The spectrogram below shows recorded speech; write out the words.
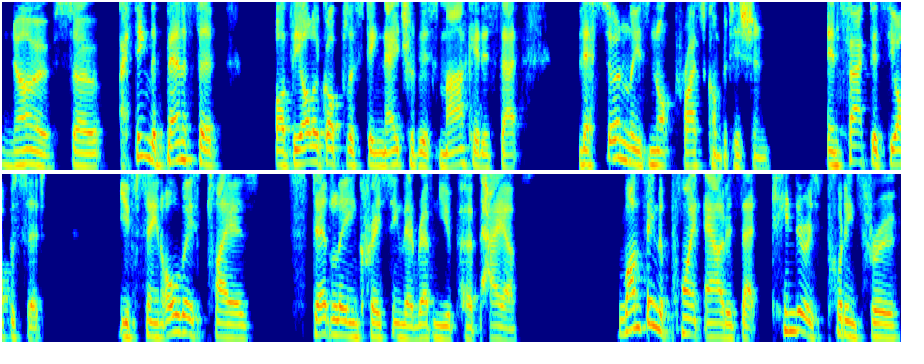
No. So i think the benefit of the oligopolistic nature of this market is that there certainly is not price competition. In fact it's the opposite. You've seen all these players steadily increasing their revenue per payer one thing to point out is that Tinder is putting through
